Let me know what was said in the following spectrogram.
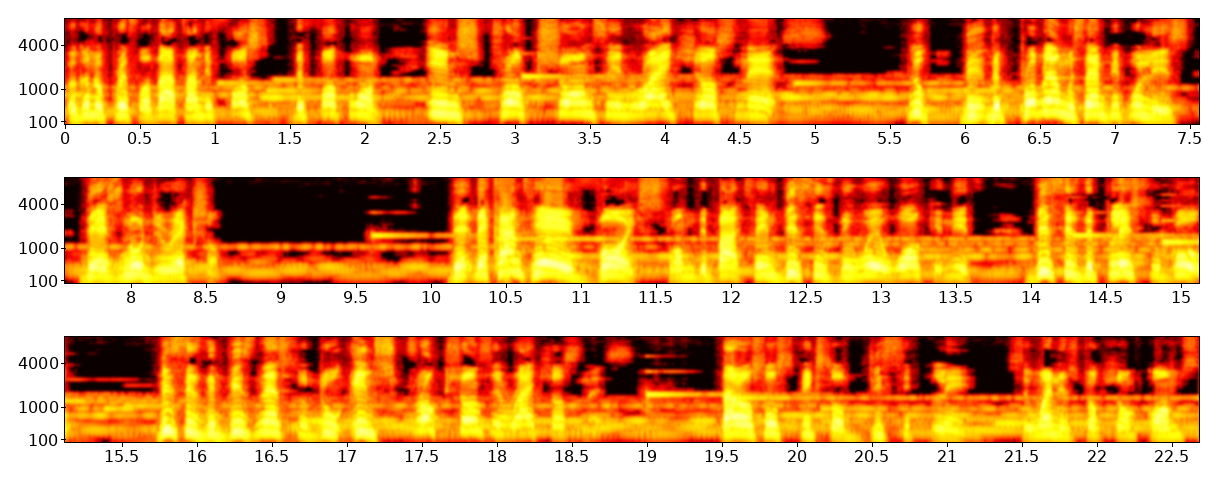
We're going to pray for that. And the first, the fourth one, instructions in righteousness. Look, the, the problem with some people is there's no direction. They, they can't hear a voice from the back saying, This is the way, walk in it. This is the place to go. This is the business to do. Instructions in righteousness. That also speaks of discipline. See, when instruction comes,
